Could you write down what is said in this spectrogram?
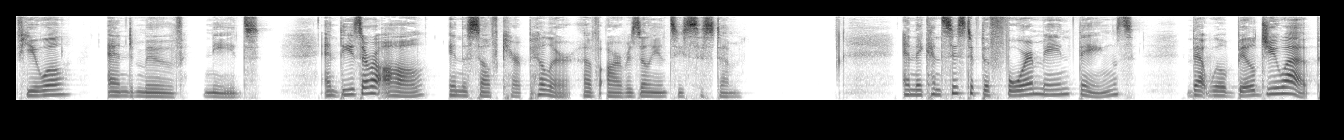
fuel, and move needs. And these are all in the self care pillar of our resiliency system. And they consist of the four main things that will build you up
